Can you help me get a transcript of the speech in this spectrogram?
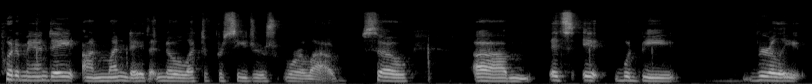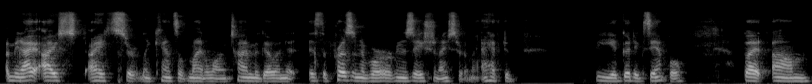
put a mandate on Monday that no elective procedures were allowed. So um, it's it would be really i mean I, I, I certainly canceled mine a long time ago and as the president of our organization i certainly i have to be a good example but um,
